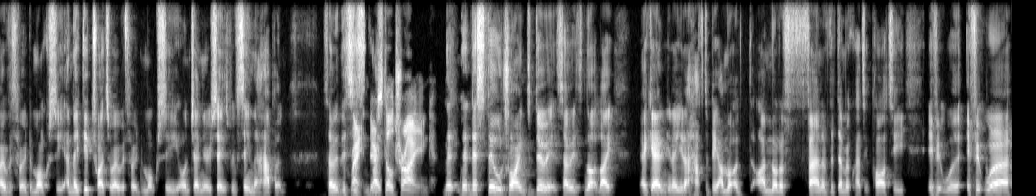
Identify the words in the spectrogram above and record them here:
overthrow democracy, and they did try to overthrow democracy on January 6th. We've seen that happen. So this Right. is They're like, still trying. they're they're still trying to do it. So it's not like again, you know, you don't have to be. I'm not. A, I'm not a fan of the Democratic Party. If it were, if it were,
